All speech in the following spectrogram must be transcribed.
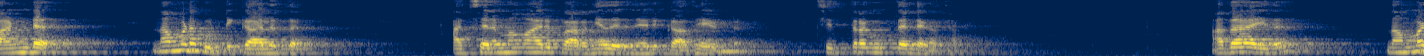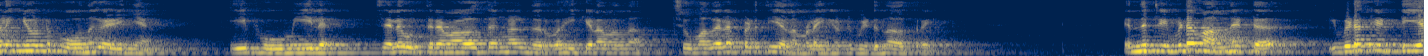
പണ്ട് നമ്മുടെ കുട്ടിക്കാലത്ത് അച്ഛനമ്മമാർ പറഞ്ഞു തരുന്ന ഒരു കഥയുണ്ട്. ചിത്രഗുപ്തന്റെ കഥ. അതായത് നമ്മൾ ഇങ്ങോട്ട് പോന്നു കഴിഞ്ഞ് ഈ ഭൂമിയിൽ ചില ഉത്തരവാദിത്തങ്ങൾ നിർവഹിക്കണമെന്ന് ചുമതലപ്പെടുത്തിയ നമ്മളെ ഇങ്ങോട്ട് വിടുന്നത് അത്രേ. എന്നിട്ട് ഇവിടെ വന്നിട്ട് ഇവിടെ കിട്ടിയ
